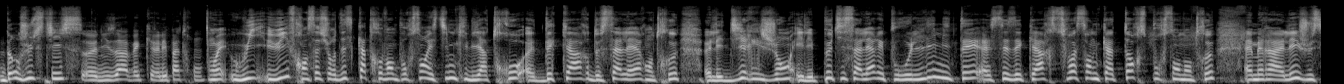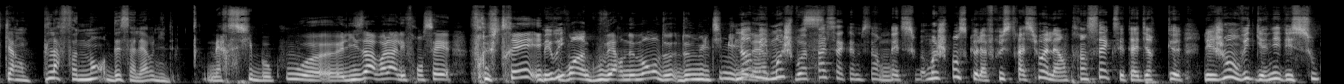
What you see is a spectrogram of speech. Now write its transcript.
d'injustice, euh, Lisa, avec les patrons. Oui, oui, 8 Français sur 10, 80% estiment qu'il y a trop euh, d'écart de salaire entre les dirigeants et les petits salaires. Et pour limiter ces écarts, 74% d'entre eux aimeraient aller jusqu'à un plafonnement des salaires. Une idée. Merci beaucoup, euh, Lisa. Voilà, les Français frustrés et qui voient un gouvernement de, de, multimillionnaires. Non, mais moi, je vois pas ça comme ça, en fait. Moi, je pense que la frustration, elle est intrinsèque. C'est-à-dire que les gens ont envie de gagner des sous.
